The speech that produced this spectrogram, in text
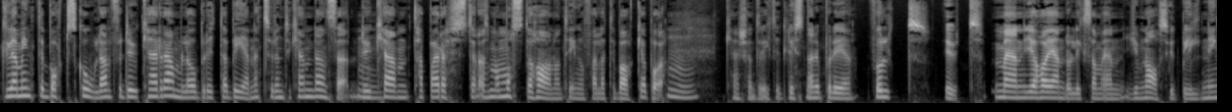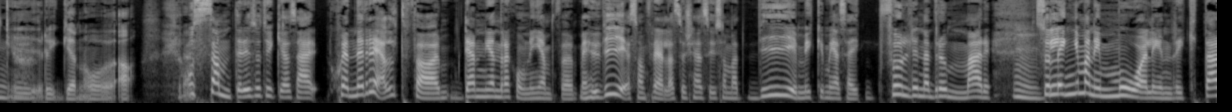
Glöm inte bort skolan för du kan ramla och bryta benet så du inte kan dansa. Mm. Du kan tappa rösten, alltså man måste ha någonting att falla tillbaka på. Mm. Kanske inte riktigt lyssnade på det fullt ut. Men jag har ändå liksom en gymnasieutbildning i ryggen och ja. sådär. Och samtidigt så tycker jag så här generellt för den generationen jämfört med hur vi är som föräldrar så känns det ju som att vi är mycket mer så här, följ dina drömmar. Mm. Så länge man är målinriktad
